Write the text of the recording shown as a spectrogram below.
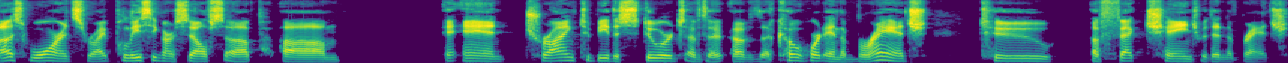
us warrants, right, policing ourselves up um, and trying to be the stewards of the of the cohort and the branch to affect change within the branch.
